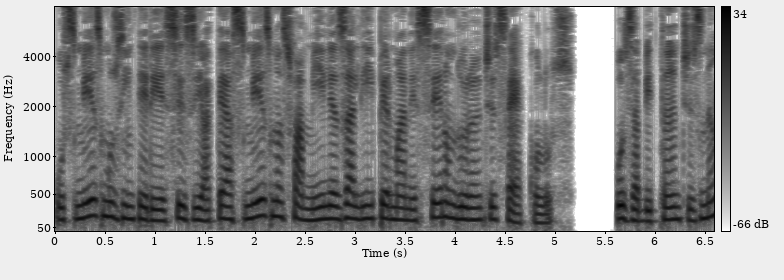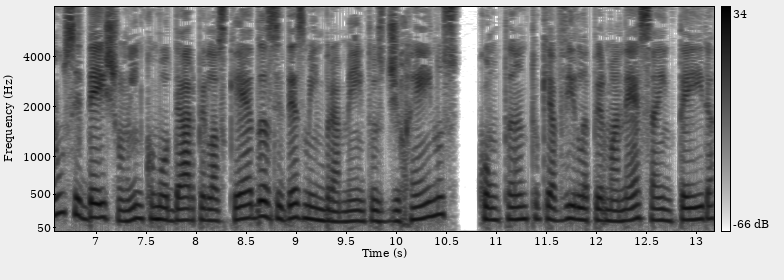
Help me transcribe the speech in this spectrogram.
os mesmos interesses e até as mesmas famílias ali permaneceram durante séculos. Os habitantes não se deixam incomodar pelas quedas e desmembramentos de reinos, contanto que a vila permaneça inteira,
